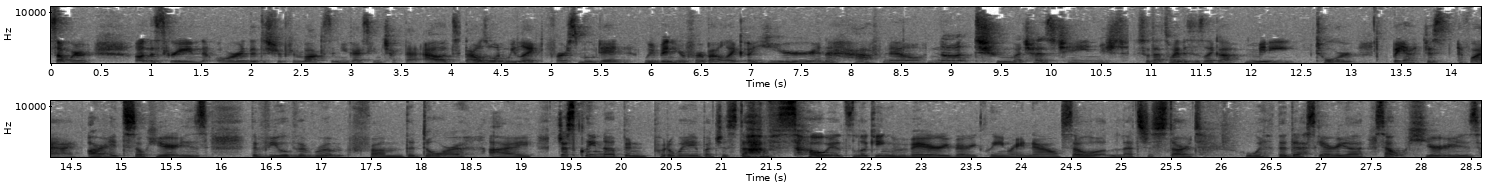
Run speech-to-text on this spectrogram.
somewhere on the screen or in the description box and you guys can check that out. That was when we like first moved in. We've been here for about like a year and a half now. Not too much has changed. So that's why this is like a mini tour. But yeah, just FYI. Alright, so here is the view of the room from the door. I just cleaned up and put away a bunch of stuff. So it's looking very, very clean right now. So let's just start with the desk area. So here is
